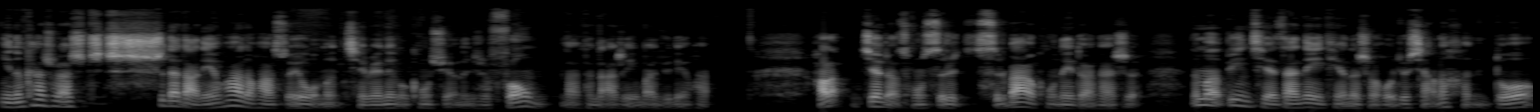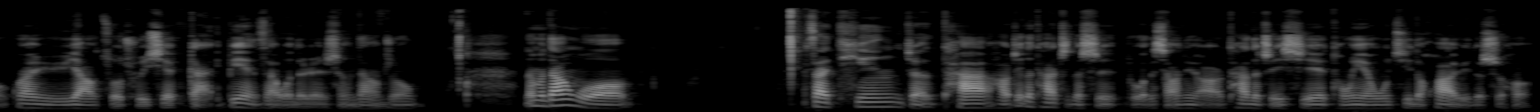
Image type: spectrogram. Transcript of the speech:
你能看出来是是在打电话的话，所以我们前面那个空选的就是 phone，那他拿着一个玩具电话。好了，接着从四十四十八个空那段开始。那么，并且在那天的时候，我就想了很多关于要做出一些改变，在我的人生当中。那么，当我在听着他，好，这个他指的是我的小女儿，她的这些童言无忌的话语的时候，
